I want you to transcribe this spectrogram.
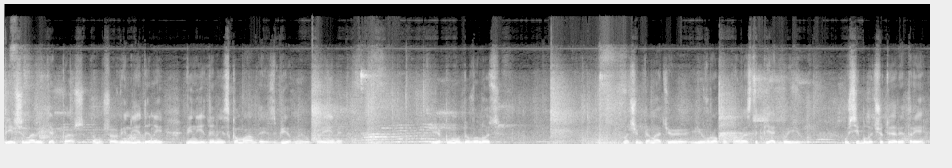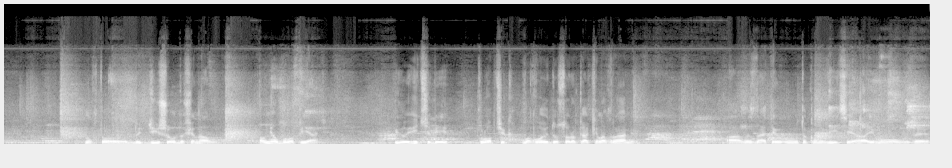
більше навіть як перше, тому що він єдиний, він єдиний з команди збірної України, якому довелось на чемпіонаті Європи провести 5 боїв. Усі було 4-3, ну, хто дійшов до фіналу. А в нього було 5. І уявіть собі, хлопчик вагою до 40 кілограмів. А ви знаєте, у такому віці, а йому вже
